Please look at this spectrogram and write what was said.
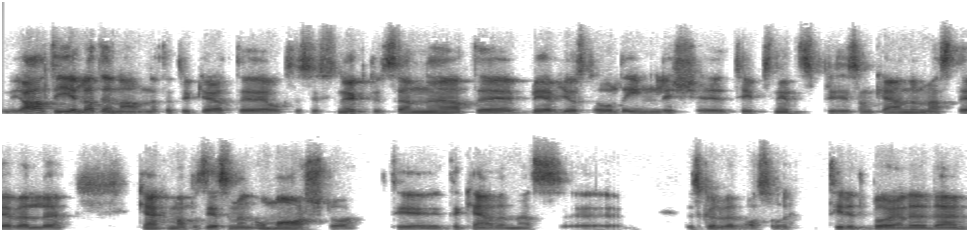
jag har alltid gillat det namnet. Jag tycker att det också ser snyggt ut. Sen att det blev just Old English eh, typsnitt, precis som Candlemass, det är väl eh, kanske man får se som en hommage då till, till Candlemass. Eh, Det skulle väl vara så tidigt i början. Det där,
